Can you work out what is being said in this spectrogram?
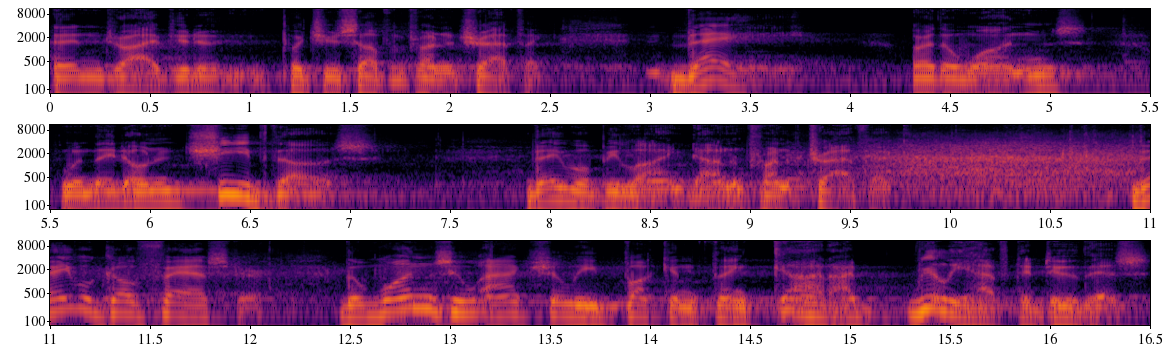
and drive you to put yourself in front of traffic. They are the ones, when they don't achieve those, they will be lying down in front of traffic. they will go faster. The ones who actually fucking think, God, I really have to do this,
